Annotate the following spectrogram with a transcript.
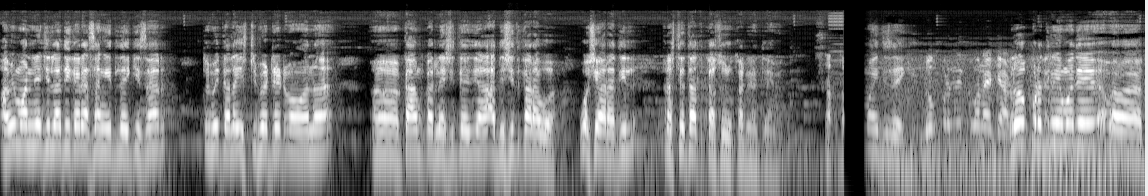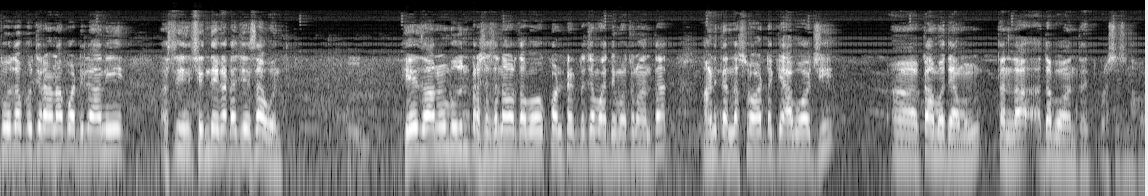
आम्ही मान्य जिल्हाधिकाऱ्याला सांगितलं आहे की सर तुम्ही त्याला इस्टिमेटेड रेटप्रमाणे काम करण्याशी ते आदेशित करावं. व शहरातील रस्ते तात्काळ सुरू करण्यात यावे माहितीच आहे की. लोकप्रतिनिधी कोण आहे त्या लोकप्रतिनिधीमध्ये अ, तुळजापूरचे राणा पाटील आणि श्री शिंदे गटाचे सावंत. हे जाणून बुजून प्रशासनावर दबाव कॉन्ट्रॅक्टरच्या माध्यमातून आणतात आणि त्यांना सोळा टक्के अभावाची अ, कामं द्या म्हणून त्यांना दबाव आणतात प्रशासनावर.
